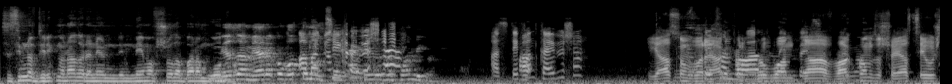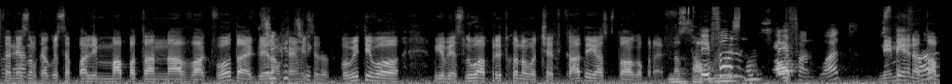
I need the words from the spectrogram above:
се симнав директно надоре, не, не немав што да барам у Не знам, ја реков од Ама чекај, беше? А Стефан кај беше? Јас сум во реактор, пробувам да ваквам, зашто јас се уште не знам како се пали мапата на вакво, да ја гледам кај ми се чекај. дасковити во ми објаснува претходно во чет каде, јас тоа го правев. Стефан. Стефан, What? Не ми е на таб.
